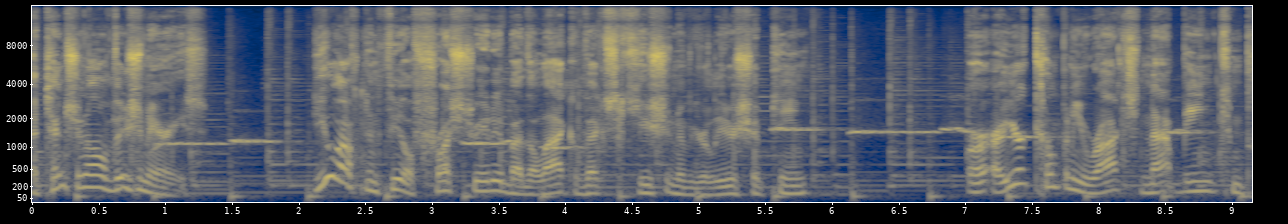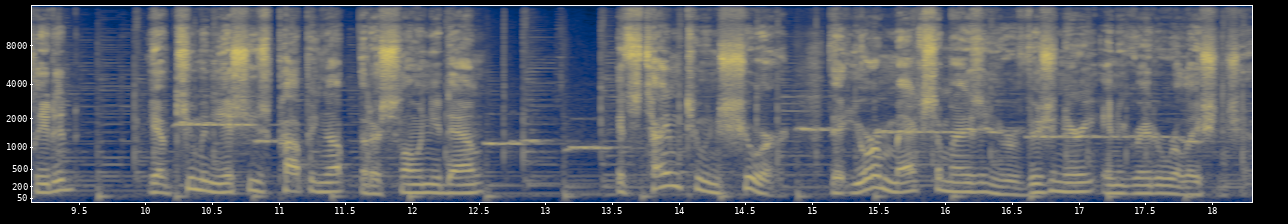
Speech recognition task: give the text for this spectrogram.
Attention, all visionaries. Do you often feel frustrated by the lack of execution of your leadership team? Or are your company rocks not being completed? You have too many issues popping up that are slowing you down? It's time to ensure that you're maximizing your visionary integrator relationship.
